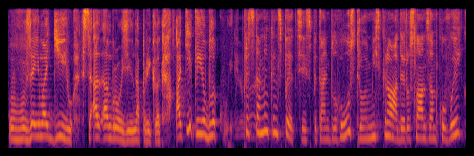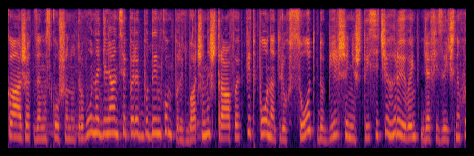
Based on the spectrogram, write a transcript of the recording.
в взаємодію з амброзією, наприклад, а ті, які її блокують. Представник інспекції з питань благоустрою міськради Руслан Замковий каже, за нескошену траву на ділянці перед будинком передбачені штрафи від понад 300 до більше ніж тисячі гривень для фізичних осіб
